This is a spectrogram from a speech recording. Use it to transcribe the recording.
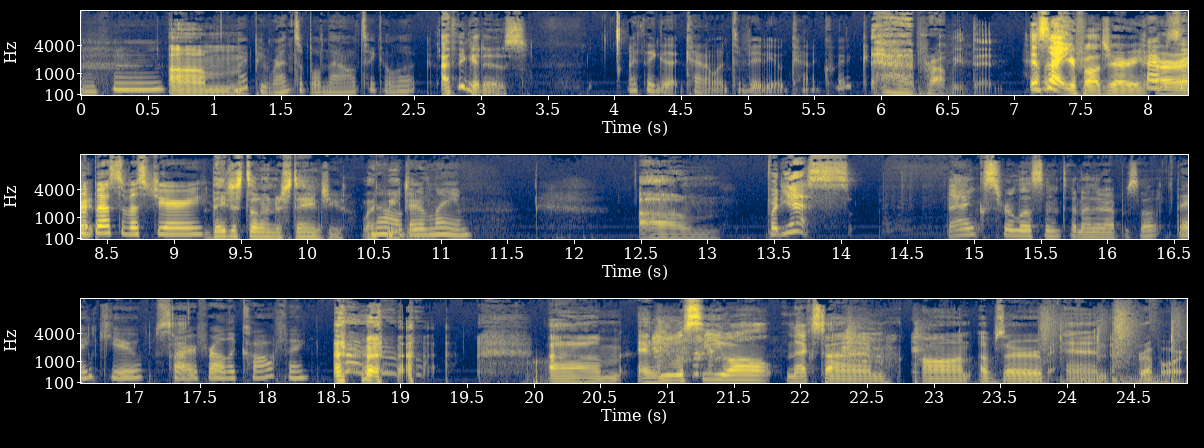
Mm-hmm. It Um, might be rentable now. I'll take a look. I think it is. I think that kind of went to video kind of quick. I probably did. It's not your fault, Jerry. Happens to the right? best of us, Jerry. They just don't understand you like no, we they're lame. Um, but yes, thanks for listening to another episode. Thank you. Sorry for all the coughing. Um, and we will see you all next time on Observe and Report.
